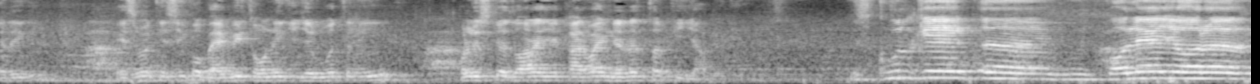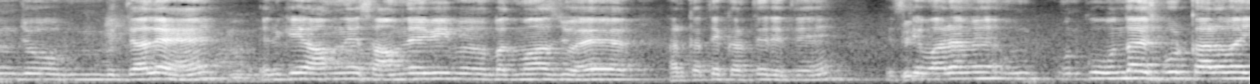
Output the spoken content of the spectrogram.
करेगी। इसमें किसी को भयभीत होने की ज़रूरत नहीं। पुलिस के द्वारा ये कार्रवाई निरंतर की जाएगी। स्कूल के कॉलेज और जो विद्यालय हैं इनके आमने सामने भी बदमाश जो है हरकतें करते रहते हैं। इसके बारे में उन, उनको उमदा स्पोर्ट कार्रवाई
